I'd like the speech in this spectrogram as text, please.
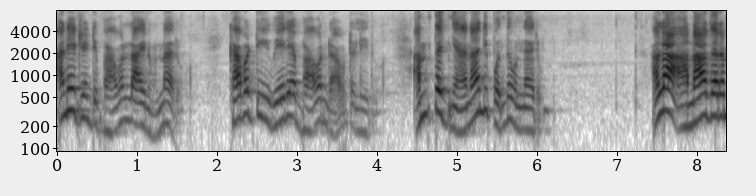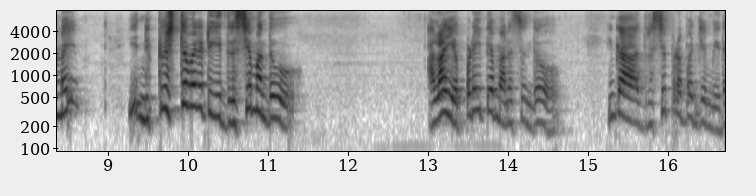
అనేటువంటి భావనలో ఆయన ఉన్నారు. కాబట్టి వేరే భావన రావటం లేదు. అంత జ్ఞానాన్ని పొంది ఉన్నారు. అలా అనాదరమై ఈ ఈ దృశ్యమందు అలా ఎప్పుడైతే మనసుందో ఇంకా దృశ్య ప్రపంచం మీద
